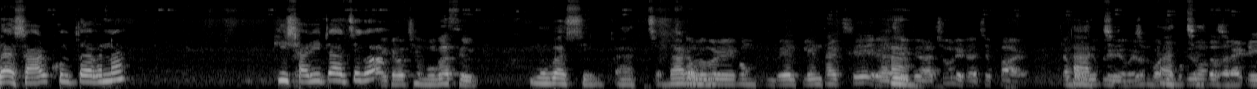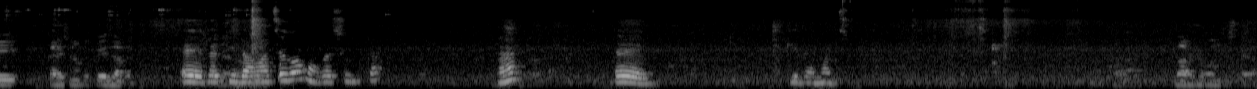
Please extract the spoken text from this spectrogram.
ব্যাস আর খুলতে হবে না। কি শাড়িটা আছে গো? এটা হচ্ছে মুগা সিল্ক। মুগা সিল্ক আচ্ছা দারুণ। এরকম বেল প্লেন থাকছে এটা আছে হ্যাঁ। এটা আঁচল এটা আছে পার এটা বডি আচ্ছা, প্লেন বডি আচ্ছা। বুকের মতো ভ্যারাইটি কালেকশন আপনি পেয়ে যাবে এই এটা কি দাম আছে গো মুগা সিল্কটা হ্যাঁ? এই কি দাম আছে? বারোশো পঞ্চাশ টাকা।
